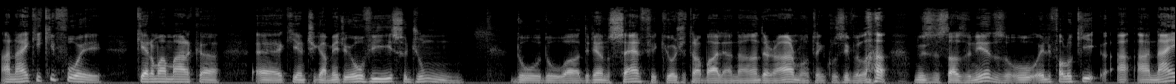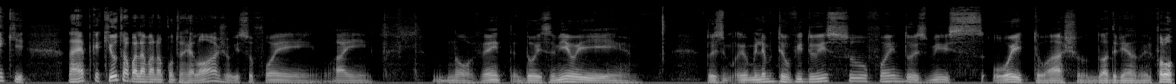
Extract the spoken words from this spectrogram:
A Nike que foi, que era uma marca é, que antigamente, eu ouvi isso de um do, do Adriano Cerf, que hoje trabalha na Under Armour, inclusive lá nos Estados Unidos, o, ele falou que a, a, Nike, na época que eu trabalhava na Contra-Relógio, isso foi lá em 90, 2000 e... eu me lembro de ter ouvido isso, foi em 2008, acho, do Adriano. Ele falou:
